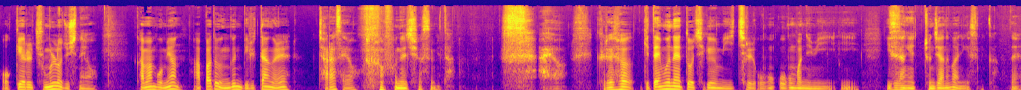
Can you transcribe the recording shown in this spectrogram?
어깨를 주물러 주시네요. 가만 보면 아빠도 은근 밀당을 잘하세요. 보내주셨습니다. 아유, 그러셨기 때문에 또 지금 2750번님이 이, 이 세상에 존재하는 거 아니겠습니까? 네.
